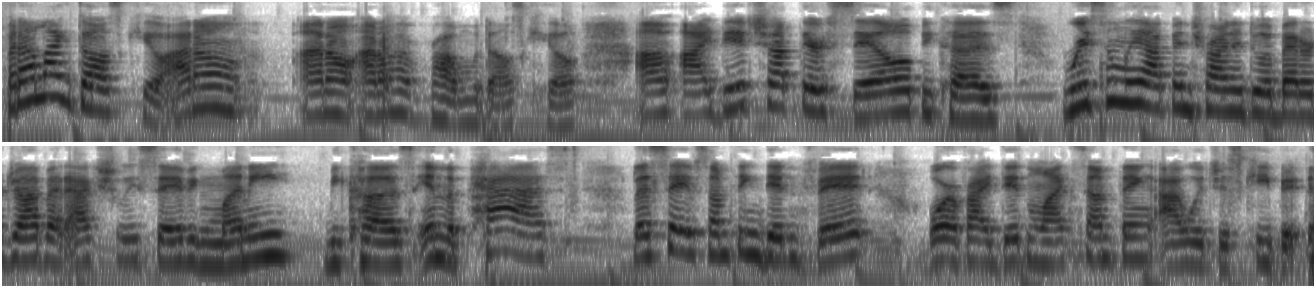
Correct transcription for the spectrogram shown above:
But I like Dolls Kill. I don't I don't I don't have a problem with Dolls Kill. Um, I did shop their sale because recently I've been trying to do a better job at actually saving money because in the past, let's say if something didn't fit or if I didn't like something, I would just keep it.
